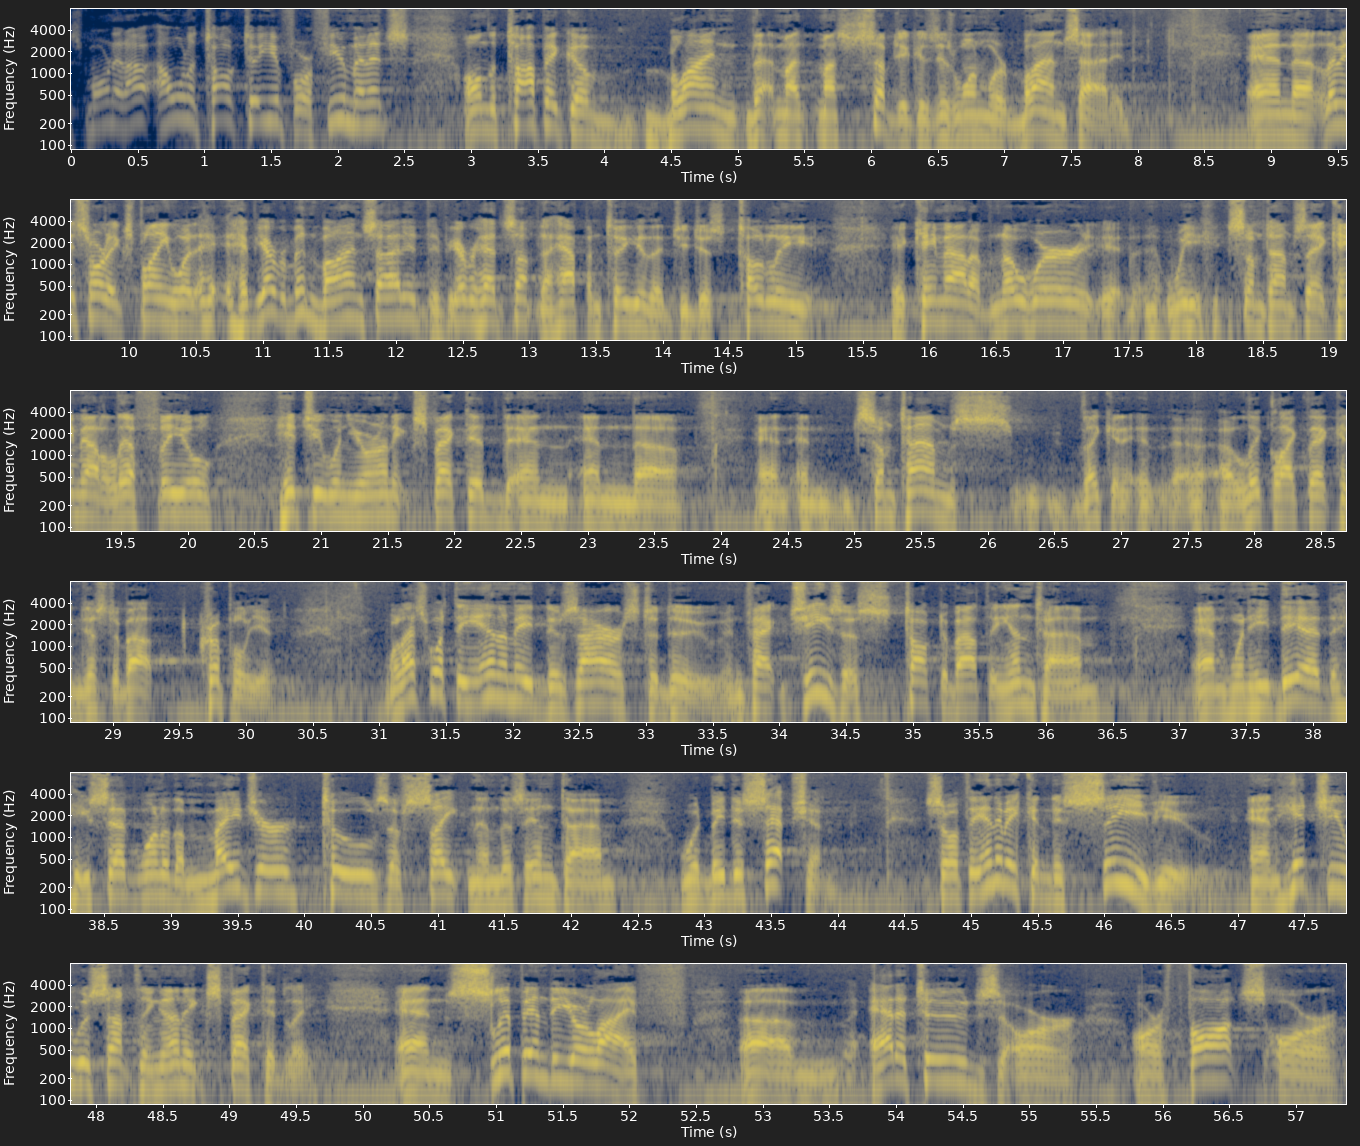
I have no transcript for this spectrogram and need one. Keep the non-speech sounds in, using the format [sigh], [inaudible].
this morning. I, I, want to talk to you for a few minutes on the topic of blind. That my, my subject is just one word: blindsided. And uh, let me sort of explain what. Have you ever been blindsided? Have you ever had something happen to you that you just totally? It came out of nowhere. It, we sometimes say it came out of left field, hit you when you were unexpected, and and. Uh, and and sometimes they can a lick like that can just about cripple you. Well, that's what the enemy desires to do. In fact, Jesus talked about the end time, and when he did, he said one of the major tools of Satan in this end time would be deception. So if the enemy can deceive you and hit you with something unexpectedly and slip into your life um, attitudes or, or thoughts or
